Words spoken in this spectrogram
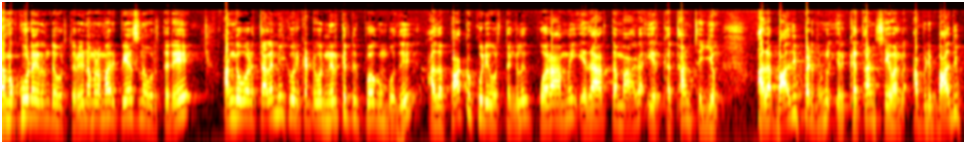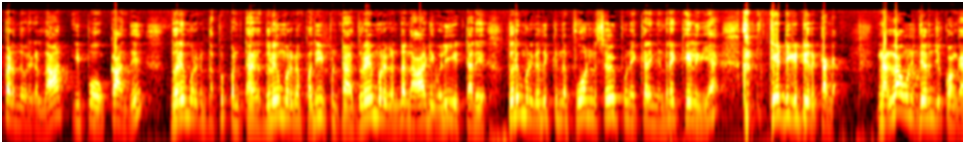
நம்ம கூட இருந்த ஒருத்தர் நம்மளை மாதிரி பேசின ஒருத்தர் அங்கே ஒரு தலைமைக்கு ஒரு கட்ட ஒரு நெருக்கத்துக்கு போகும்போது அதை பார்க்கக்கூடிய ஒருத்தங்களுக்கு பொறாமை யதார்த்தமாக இருக்கத்தான் செய்யும். அதில் பாதிப்படைந்தவர்கள் இருக்கத்தான் செய்வார்கள். அப்படி பாதிப்படைந்தவர்கள் தான் இப்போ உட்காந்து துரைமுருகன் தப்பு பண்ணிட்டார் துரைமுருகன் பதிவு பண்ணிட்டார் துரைமுருகன் தான் ஆடி வெளியிட்டார் துரைமுருகன் எதுக்கு இந்த ஃபோனில் சிவப்பு நிற்கிறீங்கன்ற கேள்வியை கேட்டுக்கிட்டு இருக்காங்க. நல்லா ஒன்று தெரிஞ்சுக்கோங்க.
